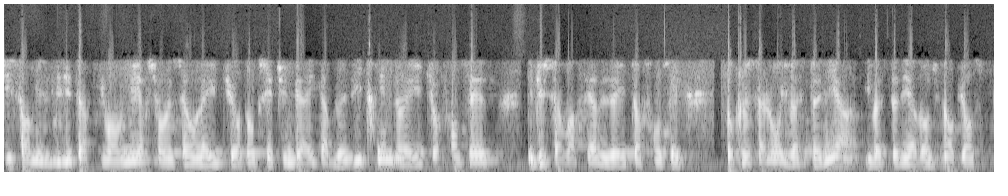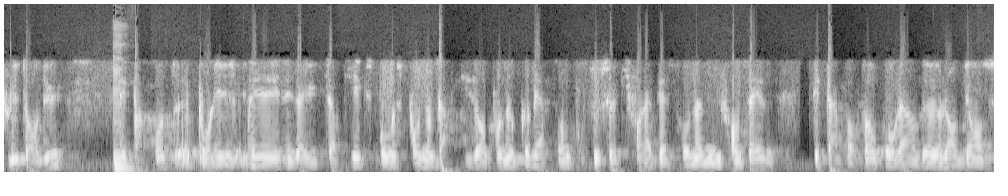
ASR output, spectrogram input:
600 000 visiteurs qui vont venir sur le salon de l'agriculture. Donc c'est une véritable vitrine de l'agriculture française et du savoir-faire des agriculteurs français. Donc le salon, il va se tenir, il va se tenir dans une ambiance plus tendue. Mais par contre, pour les, les, les agriculteurs qui exposent, pour nos artisans, pour nos commerçants, pour tous ceux qui font la gastronomie française, c'est important qu'on garde l'ambiance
